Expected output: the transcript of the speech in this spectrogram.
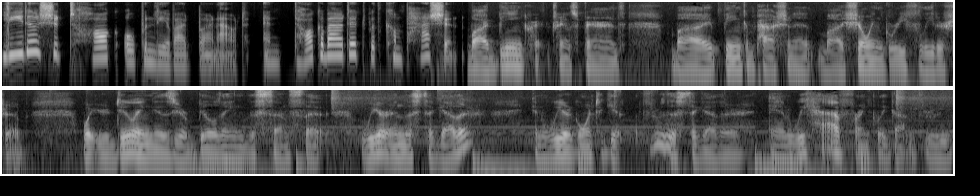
leaders should talk openly about burnout and talk about it with compassion. By being transparent, by being compassionate, by showing grief leadership, what you're doing is you're building the sense that we are in this together and we are going to get through this together. And we have, frankly, gotten through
